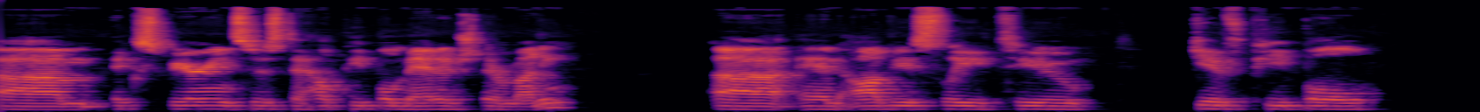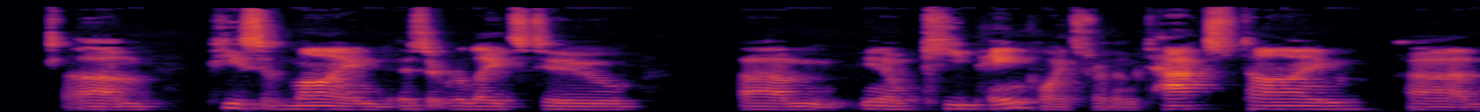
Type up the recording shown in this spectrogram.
um, experiences to help people manage their money, uh, and obviously to give people um, peace of mind as it relates to um, you know key pain points for them: tax time, uh,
